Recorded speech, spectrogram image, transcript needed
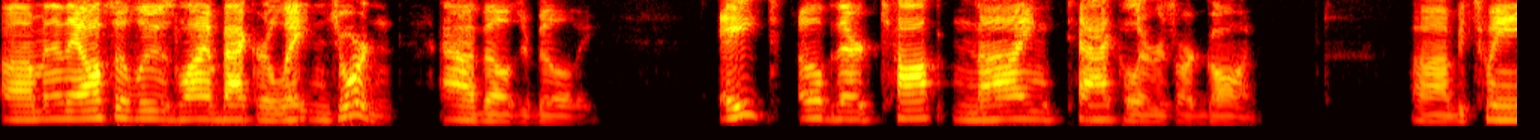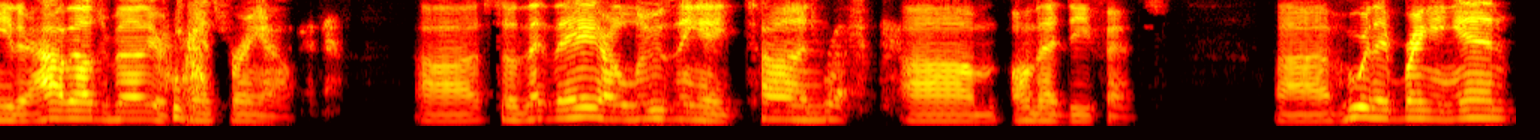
Um, and then they also lose linebacker Leighton Jordan out of eligibility. Eight of their top nine tacklers are gone uh, between either out of eligibility or transferring out. Uh, so they, they are losing a ton um, on that defense. Uh, who are they bringing in?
